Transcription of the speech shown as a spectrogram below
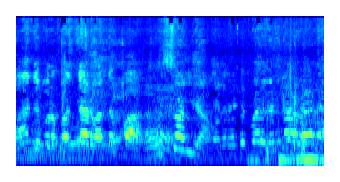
காஞ்சிபுரம் பஸ் ஸ்டாண்ட் வந்தப்பா ரெண்டு பேருக்கு என்ன வேலை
